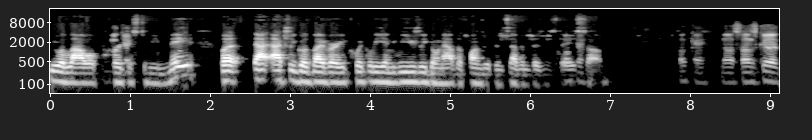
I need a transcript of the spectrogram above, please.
to allow a purchase okay. to be made. But that actually goes by very quickly, and we usually don't have the funds within seven business days. Okay. So, okay, no, sounds good.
